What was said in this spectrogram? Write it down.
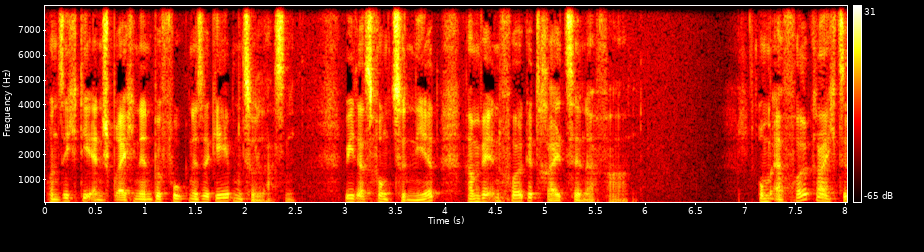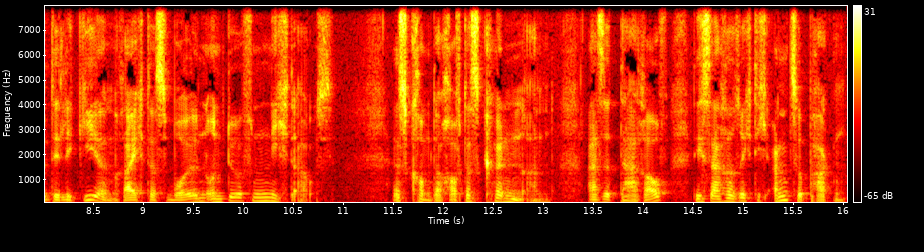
und sich die entsprechenden Befugnisse geben zu lassen. Wie das funktioniert, haben wir in Folge 13 erfahren. Um erfolgreich zu delegieren, reicht das Wollen und Dürfen nicht aus. Es kommt auch auf das Können an, also darauf, die Sache richtig anzupacken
